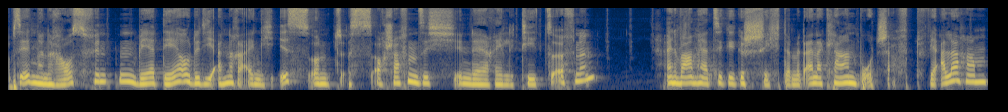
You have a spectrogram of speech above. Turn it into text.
Ob sie irgendwann herausfinden, wer der oder die andere eigentlich ist und es auch schaffen, sich in der Realität zu öffnen? Eine warmherzige Geschichte mit einer klaren Botschaft. Wir alle haben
